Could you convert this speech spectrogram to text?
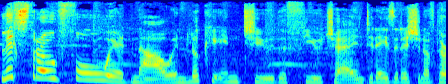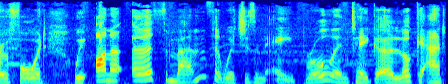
Let's throw forward now and look into the future. In today's edition of Throw Forward, we honor Earth Month, which is in April, and take a look at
